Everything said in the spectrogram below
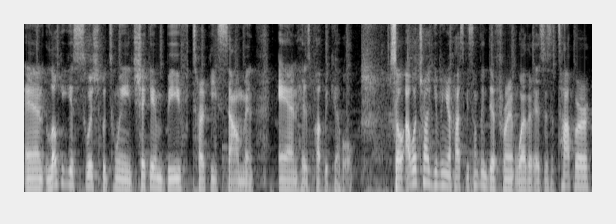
And Loki gets switched between chicken, beef, turkey, salmon, and his puppy kibble. So I would try giving your husky something different, whether it's just a topper,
